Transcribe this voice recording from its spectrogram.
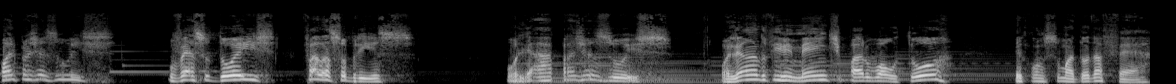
Olhe para Jesus. O verso 2 fala sobre isso. Olhar para Jesus olhando firmemente para o Autor e Consumador da fé,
